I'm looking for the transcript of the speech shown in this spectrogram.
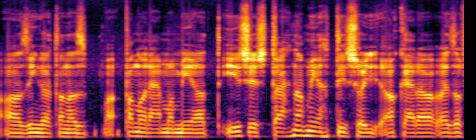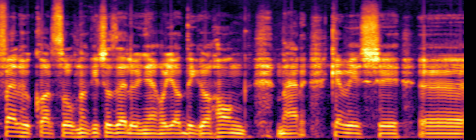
az ingatlan, az panoráma miatt is, és talán amiatt is, hogy akár a, ez a felhőkarcolóknak is az előnye, hogy addig a hang már kevéssé ö,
